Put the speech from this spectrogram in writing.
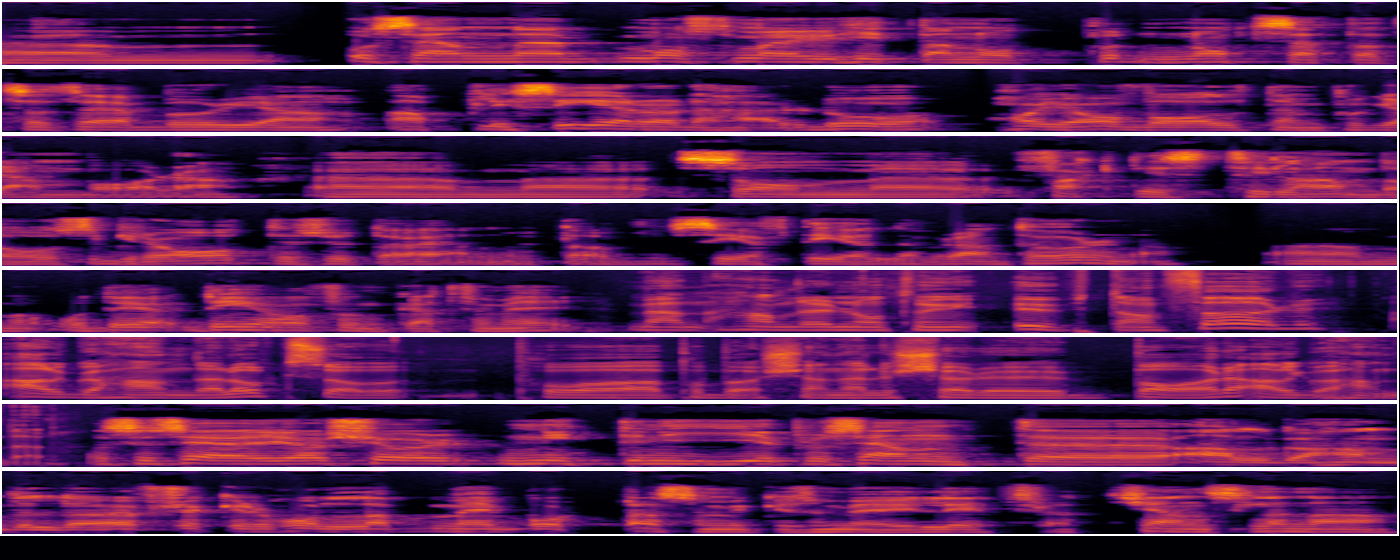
Ehm, och sen måste man ju hitta något, på något sätt att, så att säga, börja applicera det här. Då har jag valt en programvara ehm, som faktiskt tillhandahålls gratis av en av CFD-leverantörerna. Um, och det, det, har funkat för mig. Men handlar det någonting utanför algohandel också på, på börsen eller kör du bara algohandel? Jag, ska säga, jag kör 99 procent uh, algohandel. Då. Jag försöker hålla mig borta så mycket som möjligt för att känslorna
